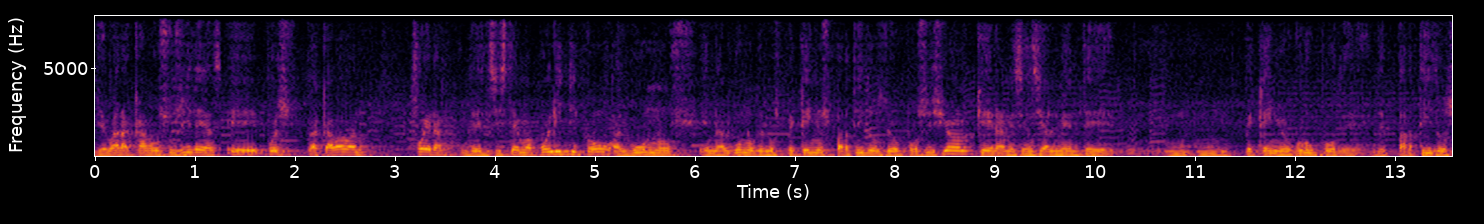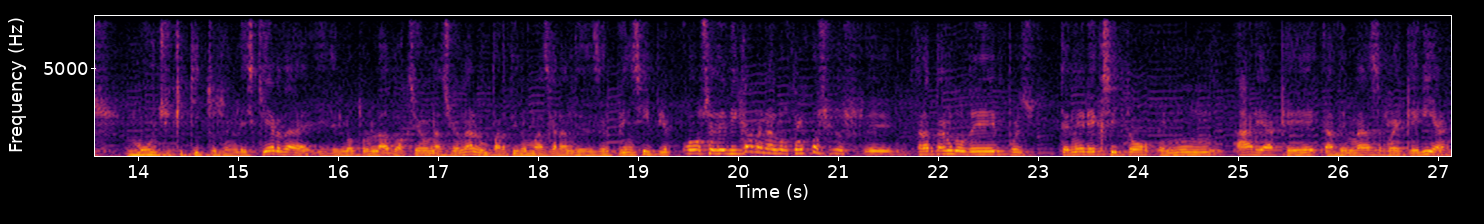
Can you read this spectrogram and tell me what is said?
llevar a cabo sus ideas, eh, pues acababan fuera del sistema político, algunos en algunos de los pequeños partidos de oposición, que eran esencialmente un, pequeño grupo de, de, partidos muy chiquititos en la izquierda y del otro lado Acción Nacional, un partido más grande desde el principio, o se dedicaban a los negocios eh, tratando de pues tener éxito en un área que además requería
